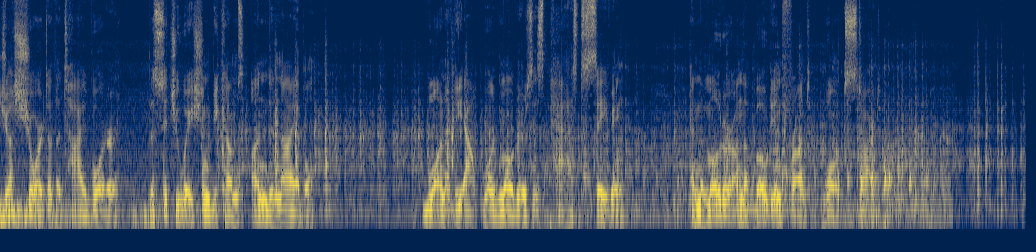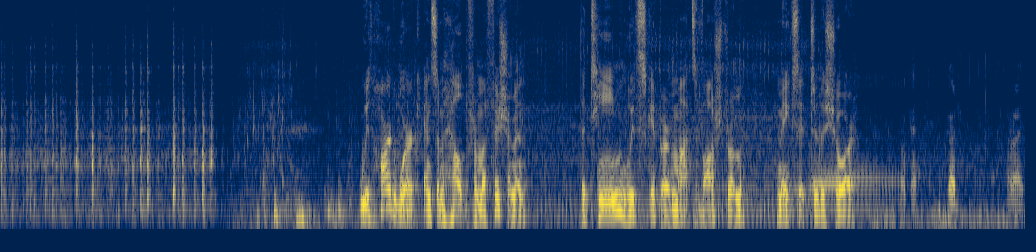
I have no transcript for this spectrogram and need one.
Just short of the Thai border, the situation becomes undeniable. One of the outboard motors is past saving, and the motor on the boat in front won't start. With hard work and some help from a fisherman, the team, with skipper Mats Wallström, makes it to the shore. Uh, okay, good. All right.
